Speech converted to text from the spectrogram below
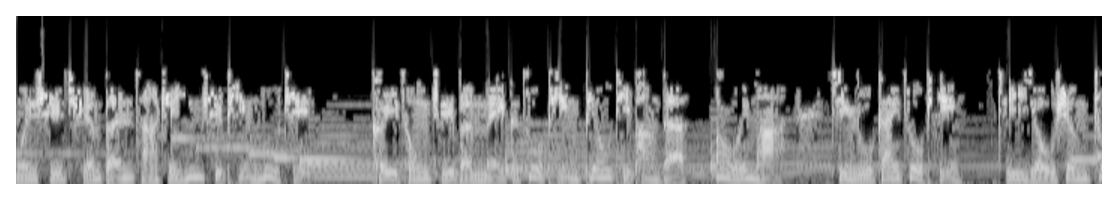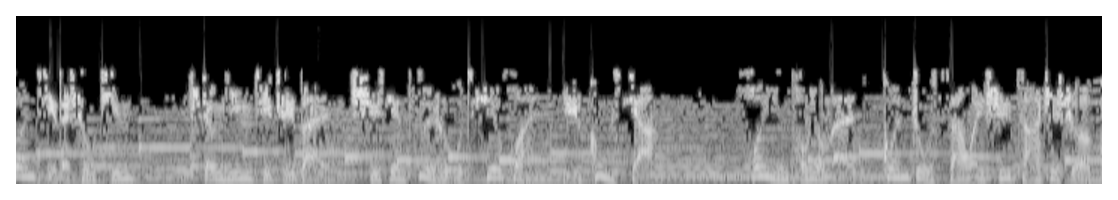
文诗全本杂志音视频录制，可以从纸本每个作品标题旁的二维码进入该作品及有声专辑的收听。声音及纸本实现自如切换与共享，欢迎朋友们关注散文诗杂志社公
